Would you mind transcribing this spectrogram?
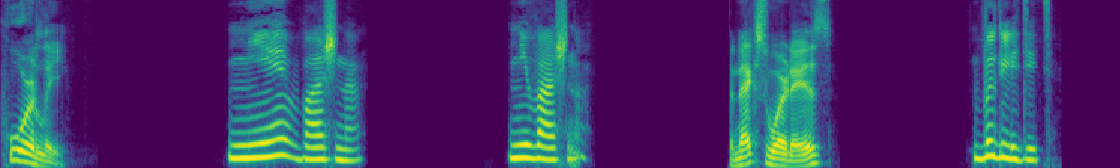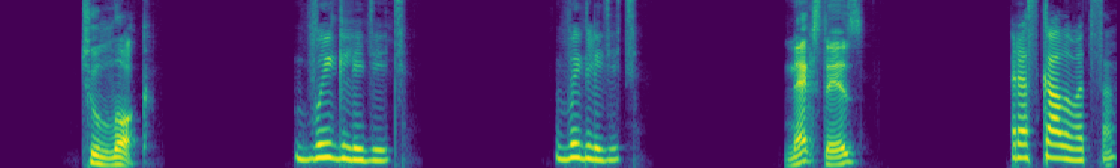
poorly. Неважно. Неважно. The next word is Выглядеть. to look. Выглядеть. Выглядеть. Next is Раскалываться.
